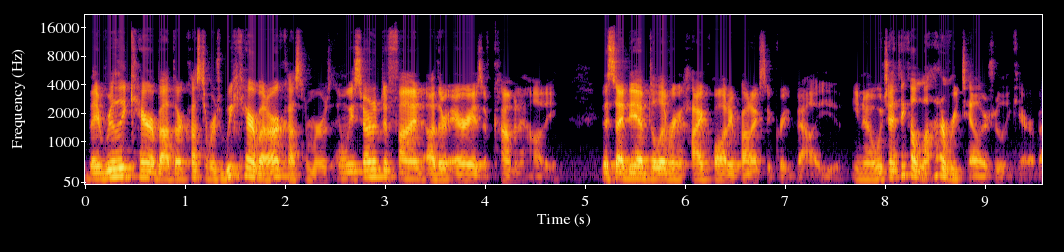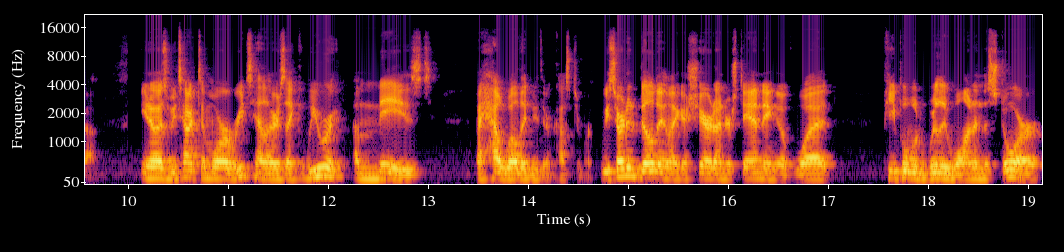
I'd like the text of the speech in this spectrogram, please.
They really care about their customers. We care about our customers. And we started to find other areas of commonality. This idea of delivering high quality products at great value, you know, which I think a lot of retailers really care about. You know, as we talked to more retailers, like we were amazed by how well they knew their customer. We started building like a shared understanding of what people would really want in the store.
